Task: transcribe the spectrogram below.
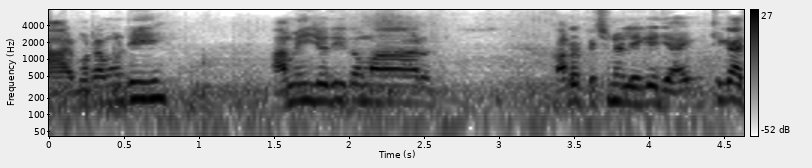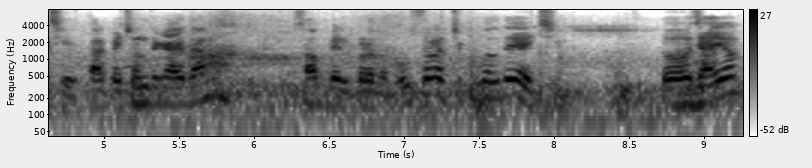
আর মোটামুটি আমি যদি তোমার কারোর পেছনে লেগে যাই, ঠিক আছে, তার পেছন থেকে একদম সব বের করে দেবো। বুঝতে পারছ বলতে চাইছি? তো যাই হোক,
